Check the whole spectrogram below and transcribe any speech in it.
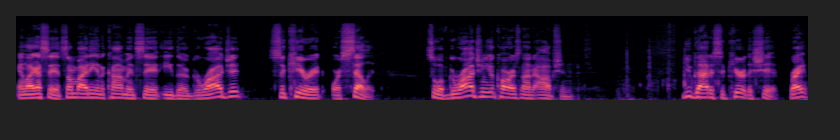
And like I said, somebody in the comments said either garage it, secure it, or sell it. So if garaging your car is not an option, you got to secure the shit, right?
